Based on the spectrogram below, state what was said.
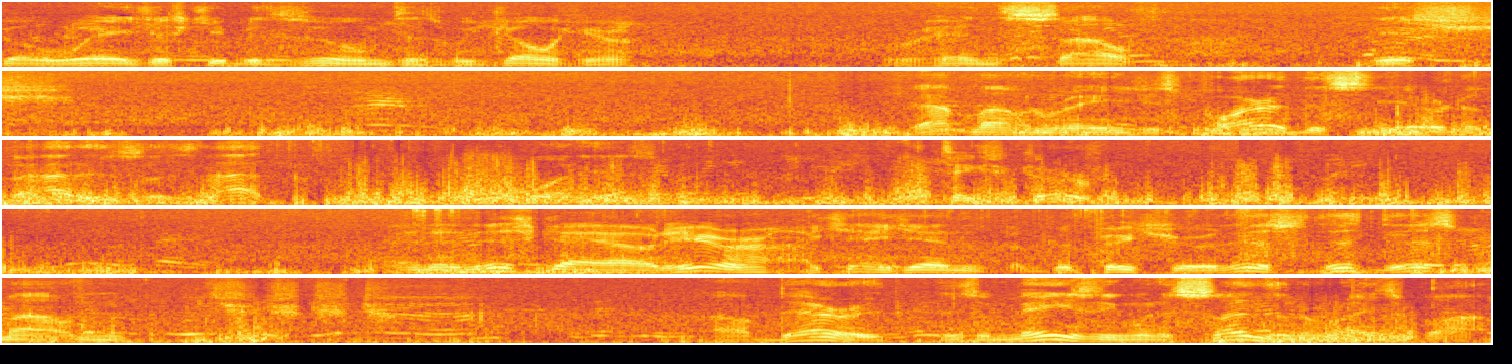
go away, just keep it zoomed as we go here. We're heading south-ish. That mountain range is part of the Sierra Nevadas, as that one is. It takes a curve. And then this guy out here, I can't get a good picture of this. This this mountain out there is amazing when the sun's in the right spot.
